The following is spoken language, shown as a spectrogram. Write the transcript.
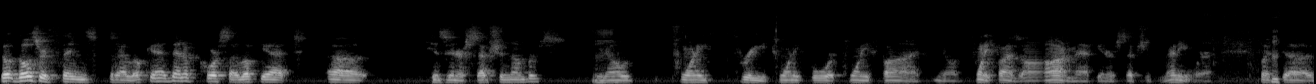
th- those are things that I look at. Then of course I look at uh, his interception numbers. You Mhm. know, 23, 24, 25. You know, 25 is an automatic interception from anywhere. But uh,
